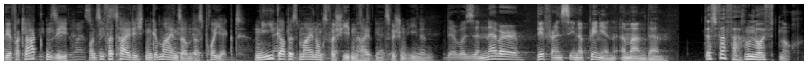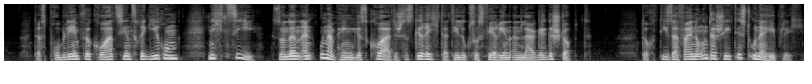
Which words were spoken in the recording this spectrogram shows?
Wir verklagten sie und sie verteidigten gemeinsam das Projekt. Nie gab es Meinungsverschiedenheiten zwischen ihnen. Das Verfahren läuft noch. Das Problem für Kroatiens Regierung? Nicht sie, sondern ein unabhängiges kroatisches Gericht hat die Luxusferienanlage gestoppt. Doch dieser feine Unterschied ist unerheblich.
